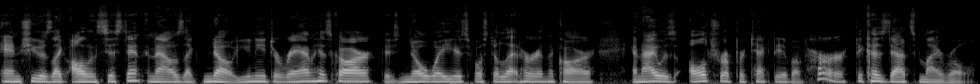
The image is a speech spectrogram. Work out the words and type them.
And she was like all insistent. And I was like, No, you need to ram his car. There's no way you're supposed to let her in the car. And I was ultra protective of her because that's my role.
